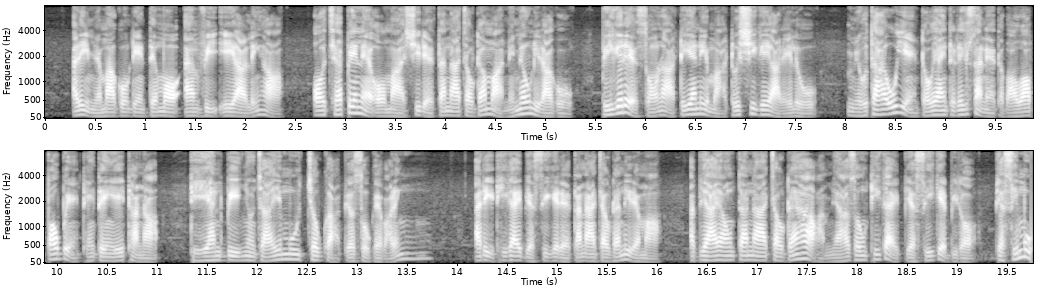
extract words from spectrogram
။အဲ့ဒီမြန်မာကုန်တင်တင်မော MVAR လင်းဟာအော်ချက်ပင်းလေအော်မှာရှိတဲ့တန်နာကြောက်တန်းမှာနင်းမြုပ်နေတာကိုပြီးခဲ့တဲ့ဇွန်လ၁ရက်နေ့မှာတွေ့ရှိခဲ့ရတယ်လို့မြို့သားဥယျာဉ်တော်ရိုင်းတရိတ်ဆန်တဲ့တဘာဝပေါက်ပင်ထိန်သိမ်းရေးဌာန DNP ညွှန်ကြားရေးမှူးချုပ်ကပြောဆိုခဲ့ပါတယ်။အဲ့ဒီထိခိုက်ပျက်စီးခဲ့တဲ့တန်နာကြောက်တန်းတွေထဲမှာ အပြာရောင်တန်နာကြောက်တန်းဟာအများဆုံးထိခိုက်ပျက်စီးခဲ့ပြီးတော့ပျက်စီးမှု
